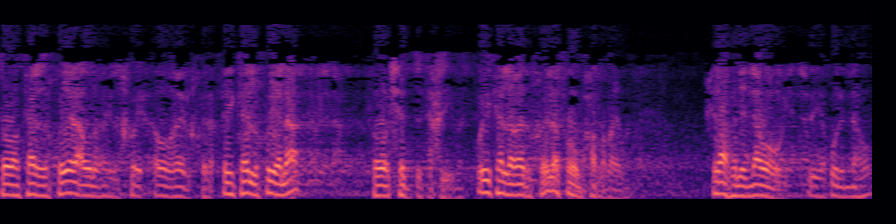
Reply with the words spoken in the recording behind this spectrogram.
سواء كان للخيلاء أو لغير الخيلاء أو غير الخيلاء. فإن كان للخيلاء فهو شد تحريما. وإن كان لغير الخيلاء فهو محرم أيضا. خلافا للنووي الذي يقول إنه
